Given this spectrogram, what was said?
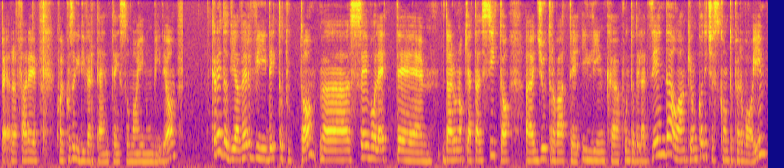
per fare qualcosa di divertente insomma in un video. Credo di avervi detto tutto. Uh, se volete dare un'occhiata al sito uh, giù trovate il link appunto dell'azienda o anche un codice sconto per voi.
